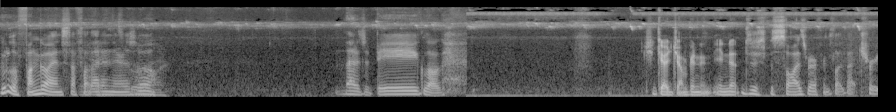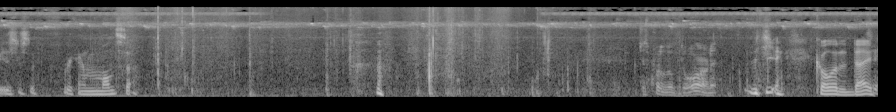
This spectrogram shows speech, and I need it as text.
Look at all the fungi and stuff like that in there as well. That is a big log. Should go jump in in it just for size reference. Like that tree is just a freaking monster. Put a little door on it. yeah, call it a day.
